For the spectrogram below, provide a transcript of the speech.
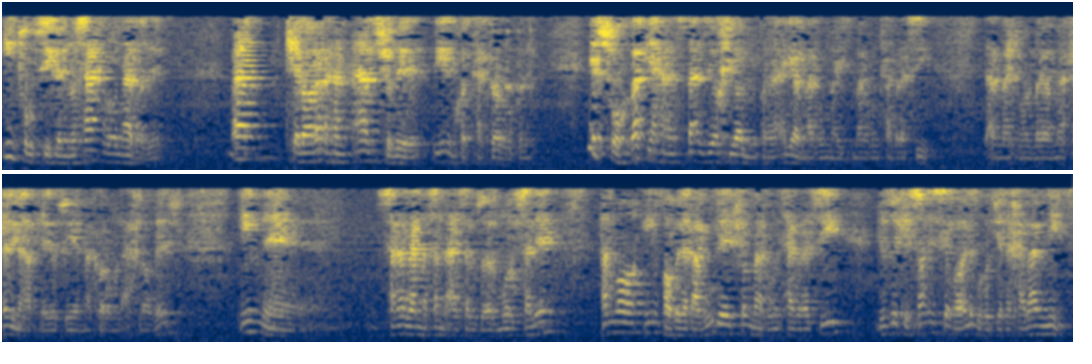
این توصیف نسخ رو نداده. و کرارن هم عرض شده دیگه نمی‌خواد تکرار بکنه. یه صحبتی هست بعضی ها خیال می‌کنن اگر مرحوم مرحوم تبرسی در مجموع بیان مطلبی نقل کرده توی مکارم الاخلاقش این سند مثلا به حسب مرسله اما این قابل قبوله چون مرحوم تبرسی جزو کسانی است که قائل به حجت خبر نیست.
